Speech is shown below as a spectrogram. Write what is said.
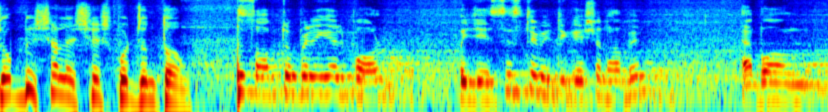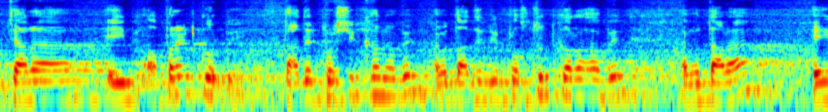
চব্বিশ সালের শেষ পর্যন্ত। সফট ওপেনিংয়ের পর ওই যে সিস্টেম ইন্টিগ্রেশন হবে এবং যারা এই অপারেট করবে, তাদের প্রশিক্ষণ হবে এবং তাদেরকে প্রস্তুত করা হবে এবং তারা এই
